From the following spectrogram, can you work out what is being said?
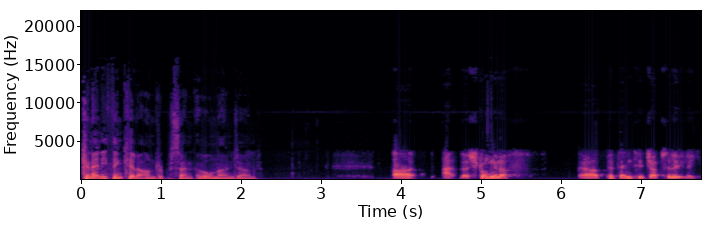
can anything kill hundred percent of all known germs? Uh, a strong enough uh, percentage, absolutely.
